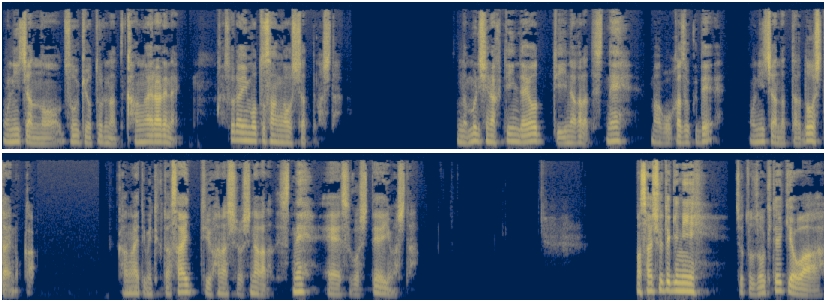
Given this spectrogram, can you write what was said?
お兄ちゃんの臓器を取るなんて考えられない。それは妹さんがおっしゃってました。そんな無理しなくていいんだよって言いながらですね、まあご家族でお兄ちゃんだったらどうしたいのか考えてみてくださいっていう話をしながらですね、えー、過ごしていました。まあ最終的にちょっと臓器提供は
